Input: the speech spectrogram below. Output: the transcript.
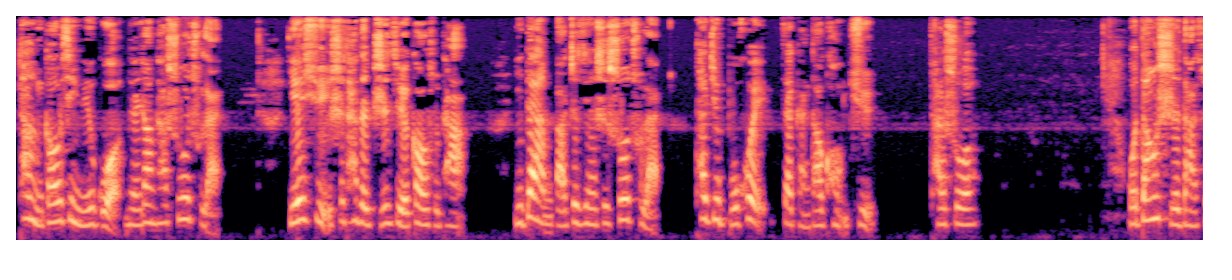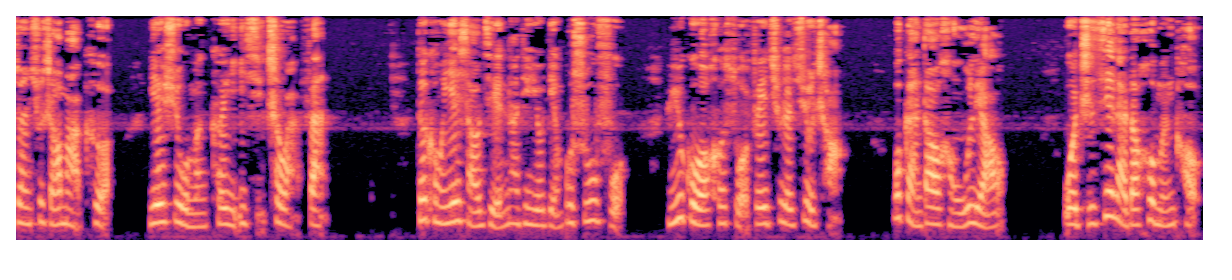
他很高兴雨果能让他说出来。也许是他的直觉告诉他，一旦把这件事说出来，他就不会再感到恐惧。他说。我当时打算去找马克，也许我们可以一起吃晚饭。德孔耶小姐那天有点不舒服，雨果和索菲去了剧场，我感到很无聊。我直接来到后门口，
